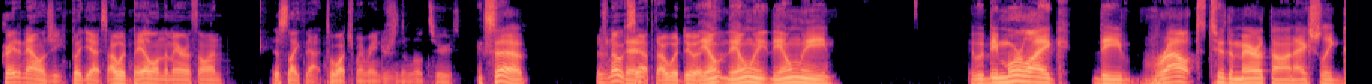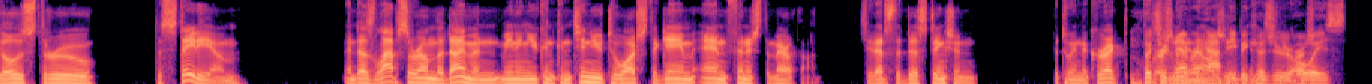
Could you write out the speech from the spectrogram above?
great analogy, but yes, I would bail on the marathon just like that to watch my Rangers in the World Series. except There's no except. I would do it. the, on- the only the only it would be more like the route to the marathon actually goes through the stadium and does laps around the diamond meaning you can continue to watch the game and finish the marathon see that's the distinction between the correct. But you're version of the never happy because you're always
